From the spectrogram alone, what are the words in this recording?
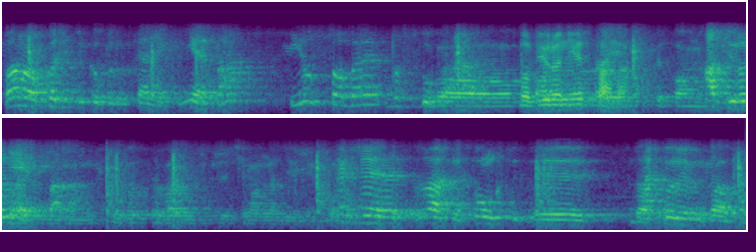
Pana obchodzi tylko pozyskanie klienta i osobę do współpracy. Bo, biuro nie jest pana. A biuro nie jest pana. Chcę go wprowadzić w życie, mam nadzieję, że. Także ważny punkt, y, na Dobra, którym dobra,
